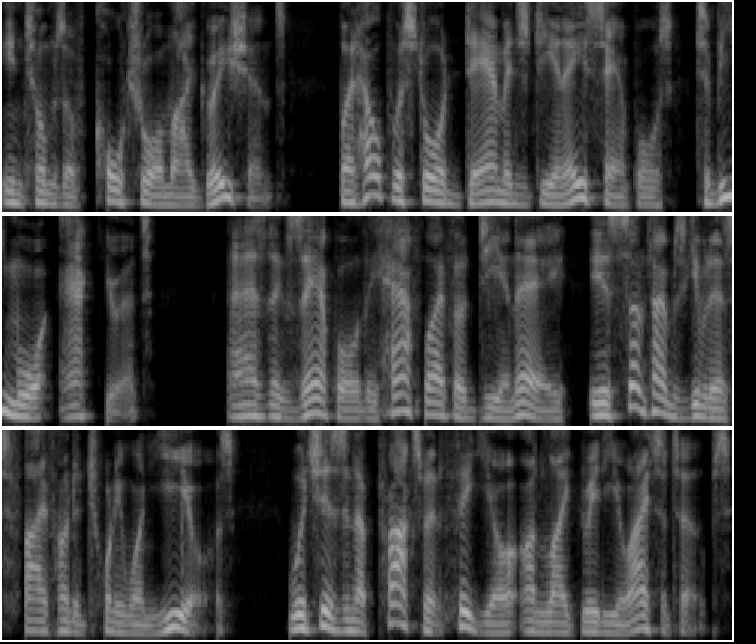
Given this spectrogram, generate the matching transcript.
in terms of cultural migrations, but help restore damaged DNA samples to be more accurate. As an example, the half life of DNA is sometimes given as 521 years, which is an approximate figure unlike radioisotopes.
